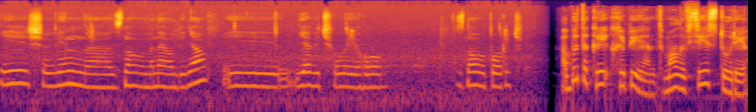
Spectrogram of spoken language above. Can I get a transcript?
і що він е, знову мене обійняв, і я відчула його знову поруч. Аби такий хеппі-енд мали всі історії.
